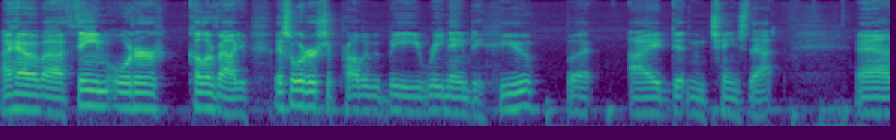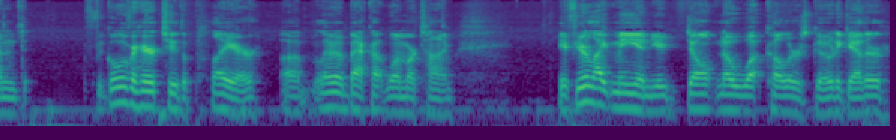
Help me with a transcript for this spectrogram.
I have a theme order color value. This order should probably be renamed to hue, but I didn't change that. And if we go over here to the player, uh, let me back up one more time if you're like me and you don't know what colors go together,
